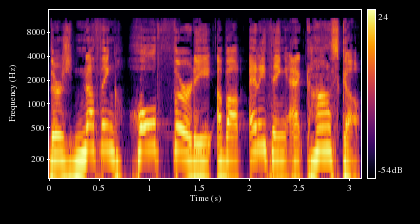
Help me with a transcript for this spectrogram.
There's nothing whole 30 about anything at Costco.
